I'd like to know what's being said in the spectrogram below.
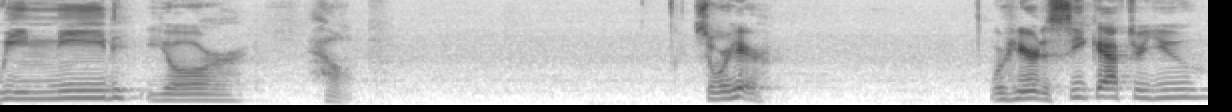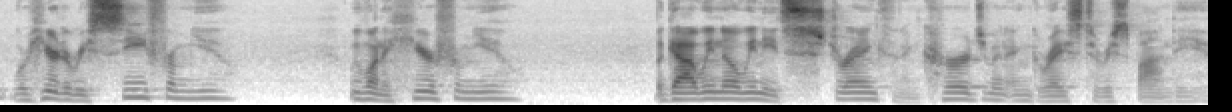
We need your help. So we're here. We're here to seek after you, we're here to receive from you. We want to hear from you. But God, we know we need strength and encouragement and grace to respond to you.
